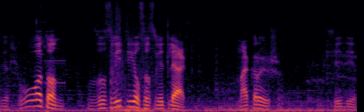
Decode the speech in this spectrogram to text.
Где ж? Вот он! Засветился светляк. На крыше. Сидит.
